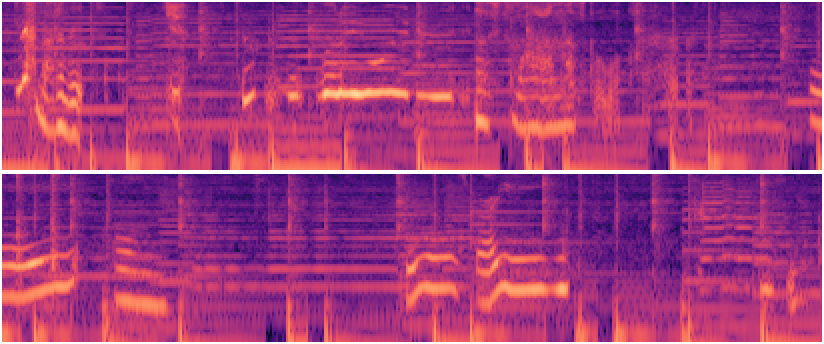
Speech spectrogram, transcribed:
Snap out of it! Yeah. This isn't what I ordered! Oh, come on, let's go look for Hey, um... Cool, sorry. She's...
